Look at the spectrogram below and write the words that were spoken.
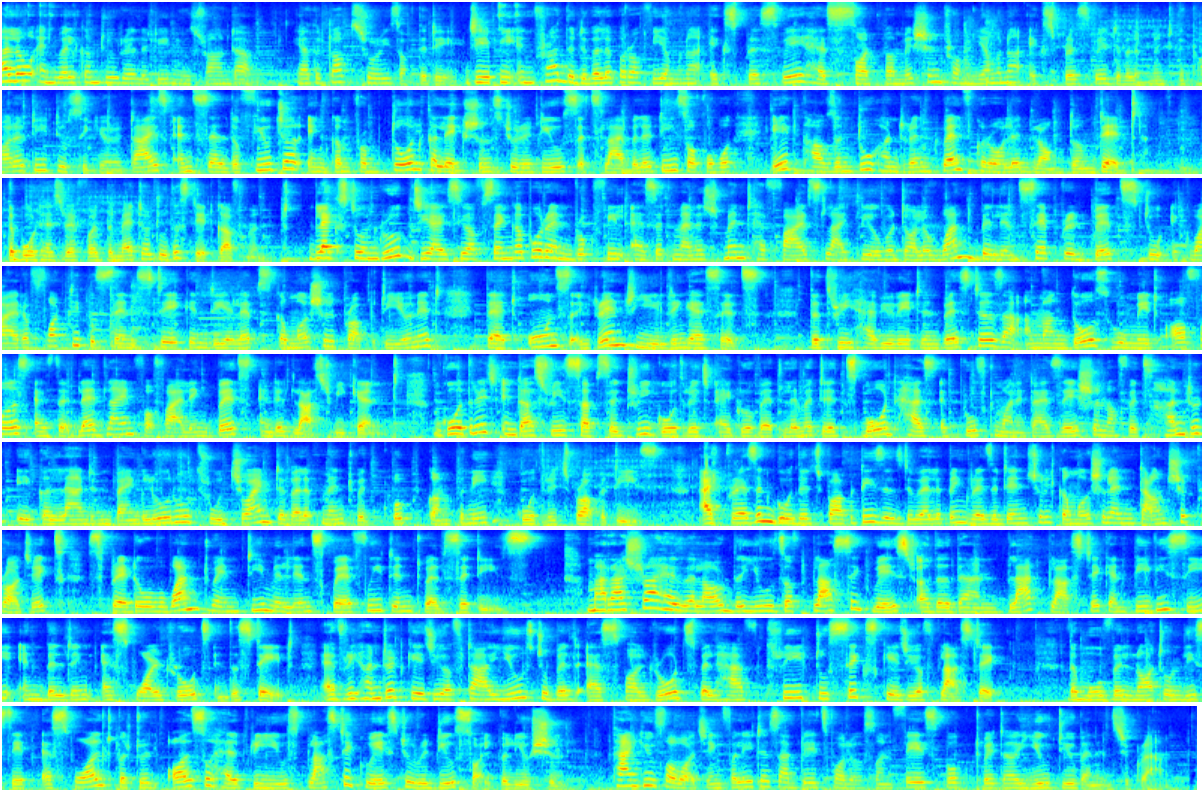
Hello and welcome to Realty News Roundup. Here are the top stories of the day. JP Infra, the developer of Yamuna Expressway, has sought permission from Yamuna Expressway Development Authority to securitize and sell the future income from toll collections to reduce its liabilities of over 8,212 crore in long-term debt. The board has referred the matter to the state government. Blackstone Group, GIC of Singapore and Brookfield Asset Management have filed slightly over $1 billion separate bids to acquire a 40% stake in DLF's commercial property unit that owns rent-yielding assets. The three heavyweight investors are among those who made offers as the deadline for filing bids ended last weekend. Godrej Industries subsidiary Godrej Agrovet Limited's board has approved monetization of its 100-acre land in Bengaluru through joint development with group company Godrej Properties. At present, Godrej Properties is developing residential, commercial and township projects spread over 120 million square feet in 12 cities. Maharashtra has allowed the use of plastic waste other than black plastic and PVC in building asphalt roads in the state. Every 100 kg of tar used to build asphalt roads will have 3 to 6 kg of plastic. The move will not only save asphalt but will also help reuse plastic waste to reduce soil pollution. Thank you for watching. For latest updates, follow us on Facebook, Twitter, YouTube and Instagram.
